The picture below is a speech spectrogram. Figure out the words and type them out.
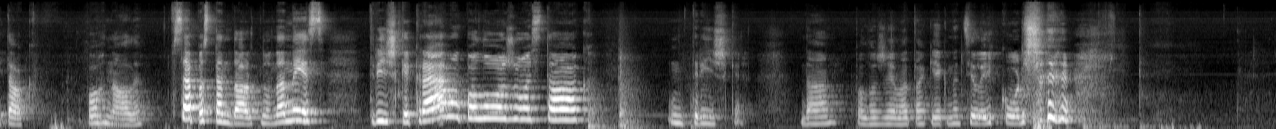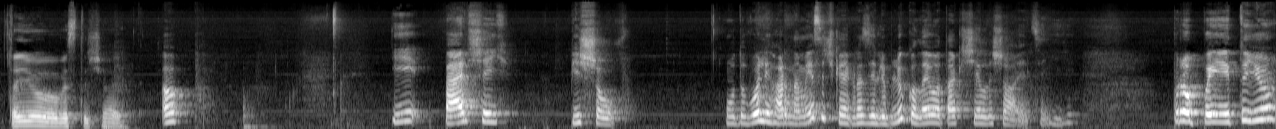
так, погнали. Все по стандартну. На низ трішки крему положу ось так. Трішки. Да, положила так, як на цілий корж. Та його вистачає. Оп. І перший пішов. О, доволі гарна мисочка, якраз я люблю, коли отак ще лишається її. Пропитую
